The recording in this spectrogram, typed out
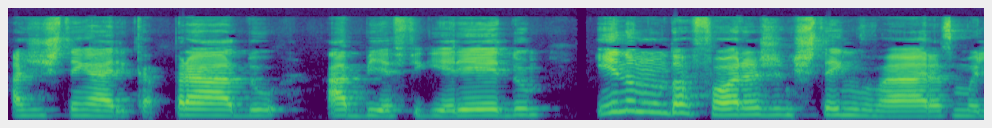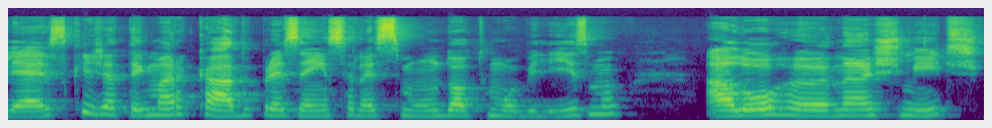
a gente tem a Erika Prado, a Bia Figueiredo. E no mundo afora, a gente tem várias mulheres que já têm marcado presença nesse mundo do automobilismo. A Lohana Schmidt,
